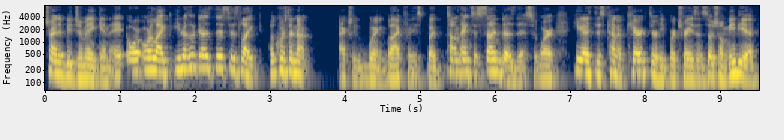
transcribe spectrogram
trying to be Jamaican, Eh, or or like you know who does this is like, of course they're not actually wearing blackface, but Tom Hanks' son does this, where he has this kind of character he portrays in social media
